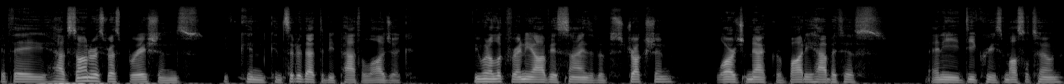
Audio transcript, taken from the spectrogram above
If they have sonorous respirations, you can consider that to be pathologic. You want to look for any obvious signs of obstruction, large neck or body habitus, any decreased muscle tone,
